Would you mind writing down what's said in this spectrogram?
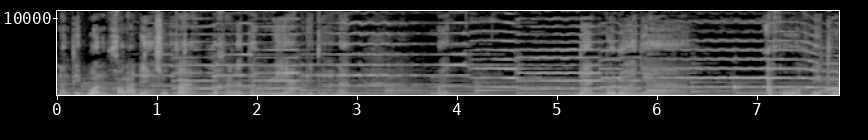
nanti pun kalau ada yang suka bakal datang Wian gitu. Nah dan bodohnya aku waktu itu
